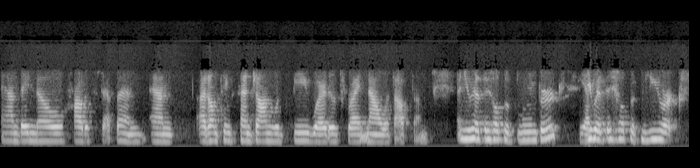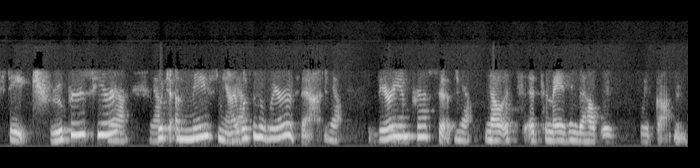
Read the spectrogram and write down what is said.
and they know how to step in. And I don't think St. John would be where it is right now without them. And you had the help of Bloomberg. Yes. You had the help of New York State troopers here, Yeah, yeah. which amazed me. I Yeah. wasn't aware of that. Yeah. Very impressive. Yeah. No, it's it's amazing the help we've we've gotten,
